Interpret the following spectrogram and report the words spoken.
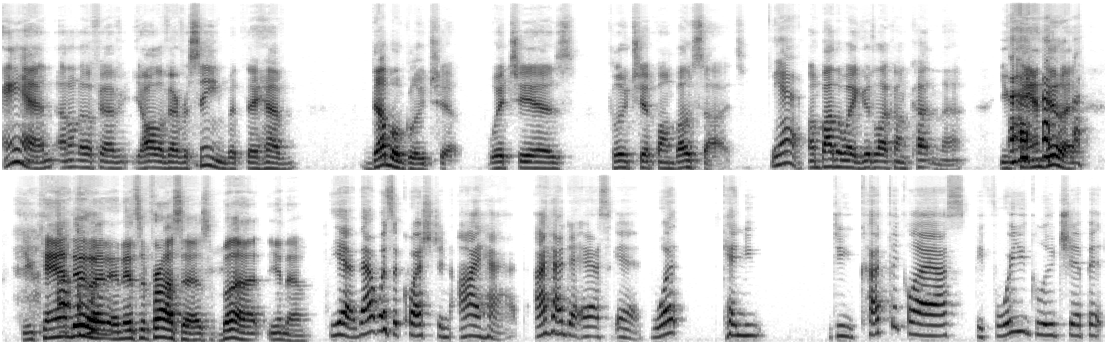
And I don't know if I've, y'all have ever seen, but they have double glue chip, which is glue chip on both sides. Yeah. Oh, by the way, good luck on cutting that. You can do it. You can uh, do um, it, and it's a process, but you know, Yeah, that was a question I had. I had to ask Ed, what can you do you cut the glass before you glue chip it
